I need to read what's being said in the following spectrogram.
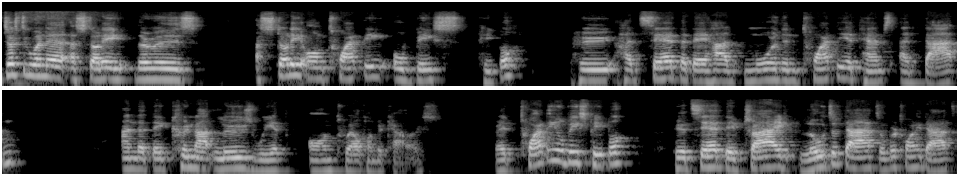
just to go into a study, there was a study on 20 obese people who had said that they had more than 20 attempts at dieting and that they could not lose weight on 1200 calories. Right? 20 obese people who had said they've tried loads of diets, over 20 diets,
